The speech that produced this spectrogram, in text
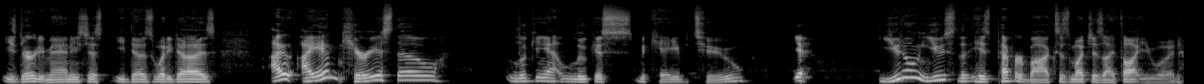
he's dirty, man. He's just he does what he does. I I am curious though, looking at Lucas McCabe 2. Yeah. You don't use the, his pepper box as much as I thought you would.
